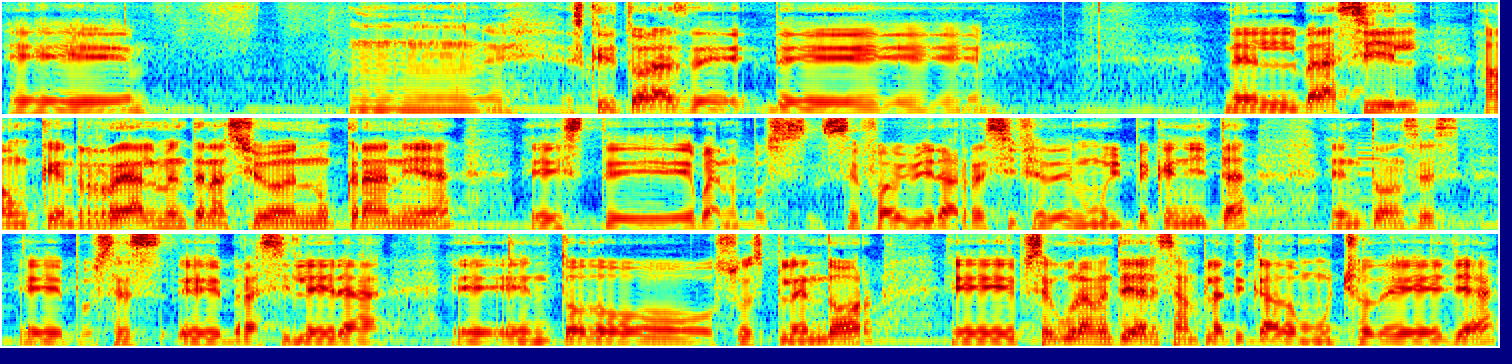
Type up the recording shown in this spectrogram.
eh, mm, escritoras de, de, del Brasil, aunque realmente nació en Ucrania este, bueno, pues se fue a vivir a Recife de muy pequeñita, entonces, eh, pues es eh, brasilera eh, en todo su esplendor. seguramente ya les han platicado mucho de ella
